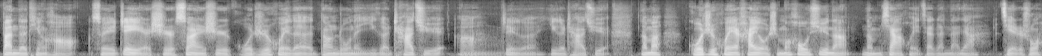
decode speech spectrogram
办得挺好，所以这也是算是国之会的当中的一个插曲啊，嗯这个一个插曲。那么国之会还有什么后续呢？那么下回再跟大家接着说。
